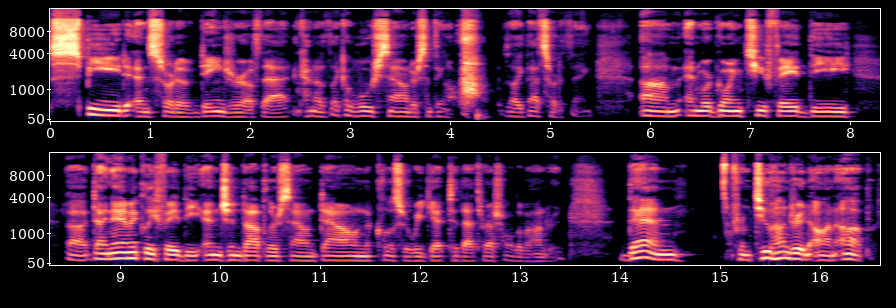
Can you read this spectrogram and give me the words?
speed and sort of danger of that, kind of like a whoosh sound or something like that sort of thing. Um, and we're going to fade the uh, dynamically fade the engine Doppler sound down the closer we get to that threshold of 100. Then from 200 on up,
